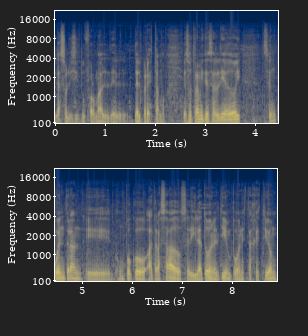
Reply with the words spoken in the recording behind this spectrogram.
la solicitud formal del préstamo. Esos trámites al día de hoy se encuentran eh, un poco atrasados, se dilató en el tiempo en esta gestión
